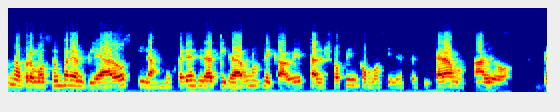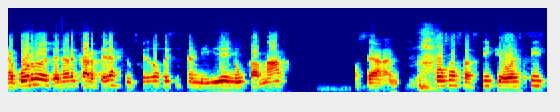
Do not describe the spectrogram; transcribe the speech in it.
una promoción para empleados y las mujeres era tirarnos de cabeza al shopping como si necesitáramos algo. Me acuerdo de tener carteras que usé dos veces en mi vida y nunca más o sea, cosas así que vos decís.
